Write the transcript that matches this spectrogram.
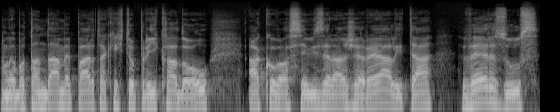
lebo tam dáme pár takýchto príkladov, ako vlastne vyzerá, že realita versus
